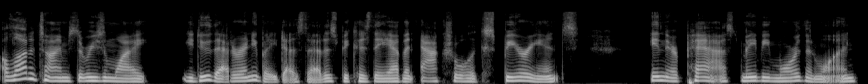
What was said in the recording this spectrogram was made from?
a lot of times the reason why you do that or anybody does that is because they have an actual experience in their past, maybe more than one,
